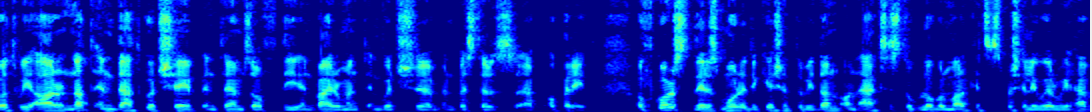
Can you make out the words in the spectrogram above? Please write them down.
but we are not in that good shape in terms of the environment in which um, investors um, operate. Of course, there is more education to be done on access to global markets, especially where we have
